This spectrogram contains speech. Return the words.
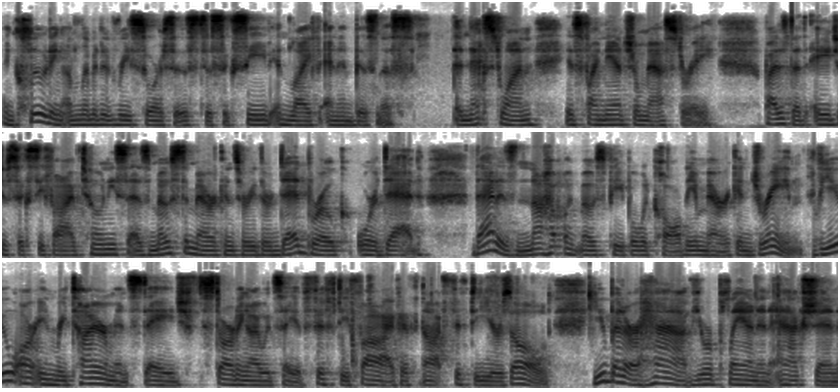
including unlimited resources to succeed in life and in business. The next one is financial mastery. By the age of 65, Tony says most Americans are either dead broke or dead. That is not what most people would call the American dream. If you are in retirement stage, starting, I would say, at 55, if not 50 years old, you better have your plan in action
